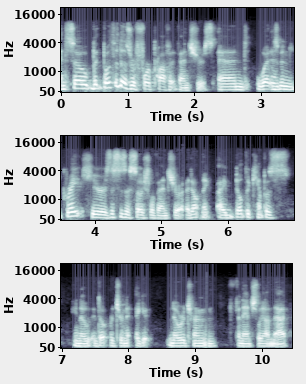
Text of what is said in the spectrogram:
and so, but both of those were for-profit ventures. And what has been great here is this is a social venture. I don't think I built the campus, you know, and don't return. I get no return financially on that.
